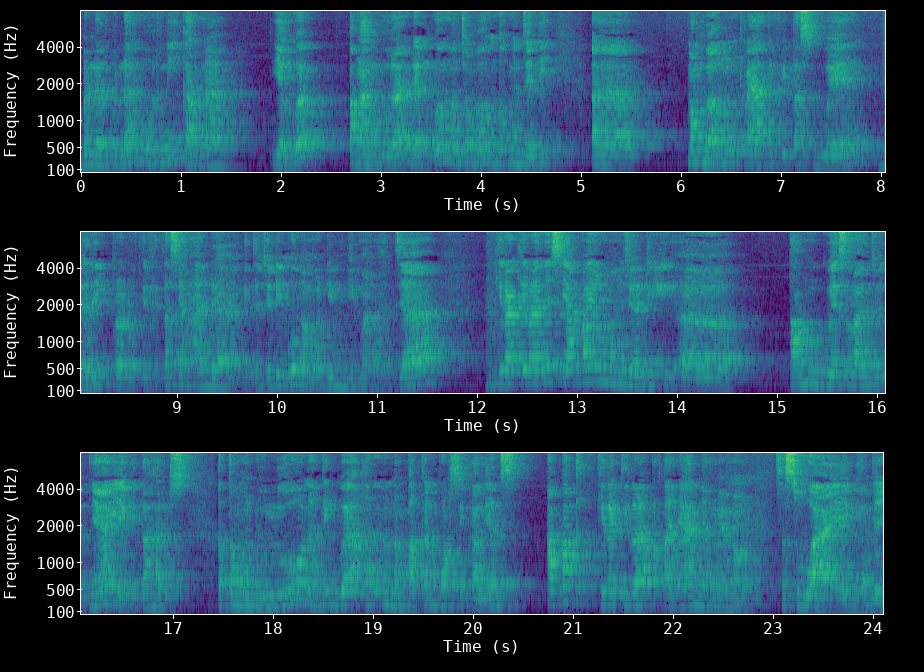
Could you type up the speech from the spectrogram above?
benar-benar murni karena ya gue pengangguran dan gue mencoba untuk menjadi eh, membangun kreativitas gue dari produktivitas yang ada gitu. Jadi gue nggak mau diem-dieman aja. Kira-kiranya siapa yang mau jadi eh, tamu gue selanjutnya ya kita harus ketemu dulu. Nanti gue akan menempatkan porsi kalian apa kira-kira pertanyaan yang memang sesuai gitu. Tapi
